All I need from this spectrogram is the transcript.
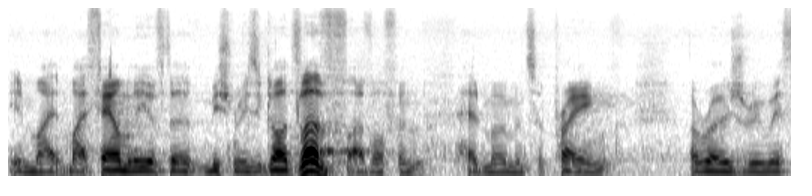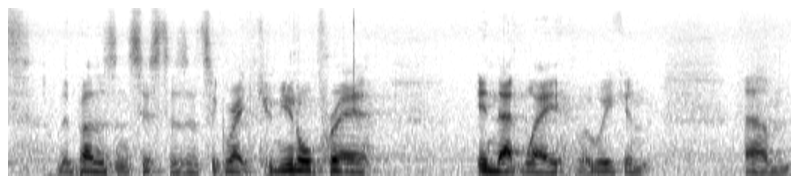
in my, my family of the Missionaries of God's Love. I've often had moments of praying a rosary with the brothers and sisters. It's a great communal prayer in that way where we can um,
